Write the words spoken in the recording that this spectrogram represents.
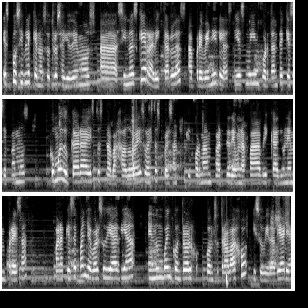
es posible que nosotros ayudemos a, si no es que erradicarlas, a prevenirlas. Y es muy importante que sepamos cómo educar a estos trabajadores o a estas personas que forman parte de una fábrica, de una empresa, para que sepan llevar su día a día en un buen control con su trabajo y su vida diaria.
